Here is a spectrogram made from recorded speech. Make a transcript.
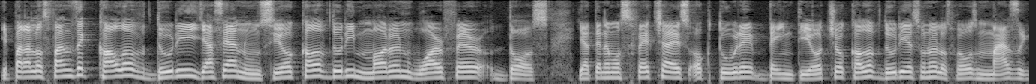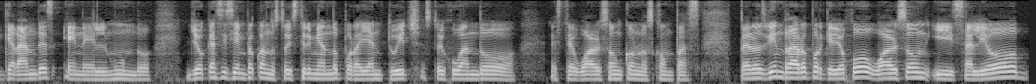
Y para los fans de Call of Duty ya se anunció Call of Duty Modern Warfare 2. Ya tenemos fecha, es octubre 28. Call of Duty es uno de los juegos más grandes en el mundo. Yo casi siempre cuando estoy streameando por allá en Twitch estoy jugando este Warzone con los compas. Pero es bien raro porque yo juego Warzone y salió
